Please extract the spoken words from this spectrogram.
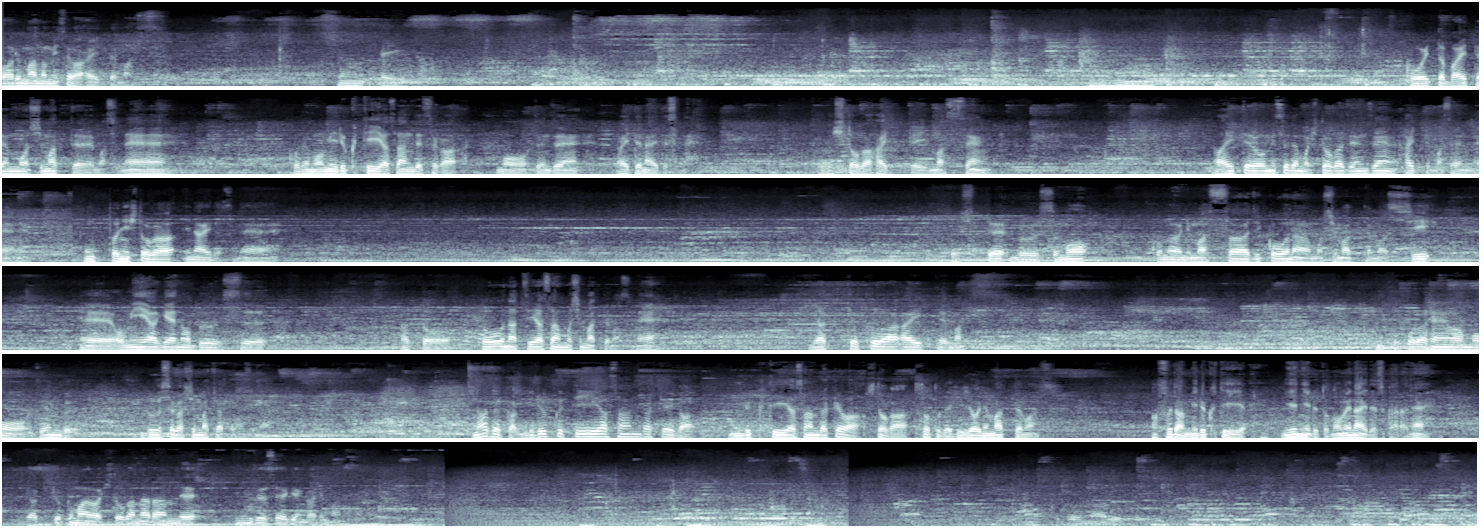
ワルマの店は開いてます。スンエイこういった売店も閉まってますね。これもミルクティー屋さんですが、もう全然開いてないですね。人が入っていません。開いてるお店でも人が全然入ってませんね。本当に人がいないですね。そしてブースもこのようにマッサージコーナーも閉まってますし、えー、お土産のブース、あとドーナツ屋さんも閉まってますね。薬局は開いてます。こら辺はもう全部ブースが閉まっちゃってますね。なぜかミルクティー屋さんだけが、ミルクティー屋さんだけは人が外で非常に待ってます。普段ミルクティー家にいると飲めないですからね。薬局前は人が並んで人数制限があります。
